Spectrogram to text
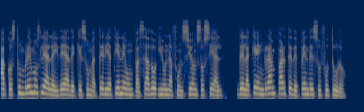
acostumbrémosle a la idea de que su materia tiene un pasado y una función social, de la que en gran parte depende su futuro.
